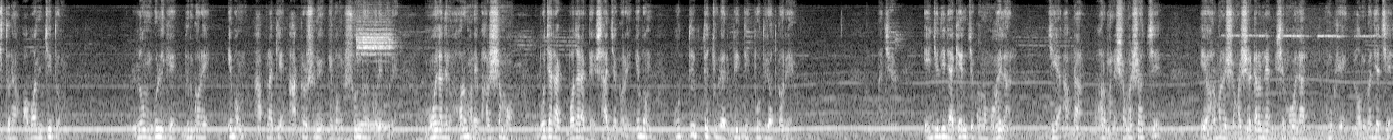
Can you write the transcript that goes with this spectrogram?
স্তনে অবঞ্চিত, লোমগুলিকে দূর করে এবং আপনাকে আকর্ষণীয় এবং সুন্দর করে তোলে। মহিলাদের হরমোনে ভারসাম্য বজায় রাখ, বজায় রাখতে সাহায্য করে এবং অতিরিক্ত চুলের বৃদ্ধি প্রতিরোধ করে। আচ্ছা এই যদি দেখেন যে কোনো মহিলার যে আপনার হরমোনের সমস্যা হচ্ছে, এই হরমোনের সমস্যার কারণে সে মহিলার মুখে লোম গজিয়েছে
